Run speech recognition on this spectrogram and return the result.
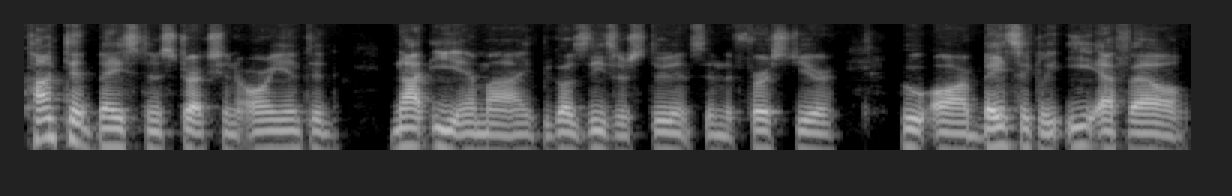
content based instruction oriented, not EMI, because these are students in the first year who are basically EFL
